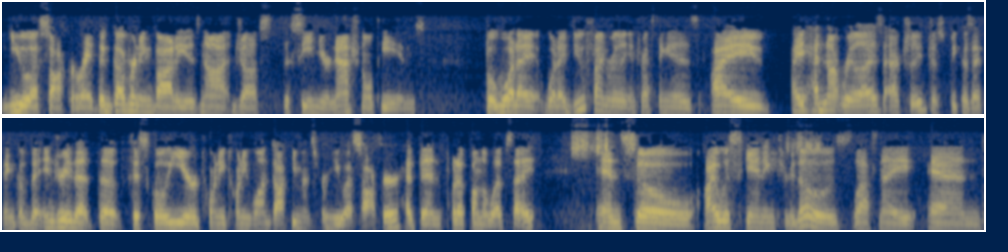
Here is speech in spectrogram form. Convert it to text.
U.S. soccer, right? The governing body is not just the senior national teams, but what I what I do find really interesting is I I had not realized actually just because I think of the injury that the fiscal year 2021 documents from US Soccer had been put up on the website. And so I was scanning through those last night and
